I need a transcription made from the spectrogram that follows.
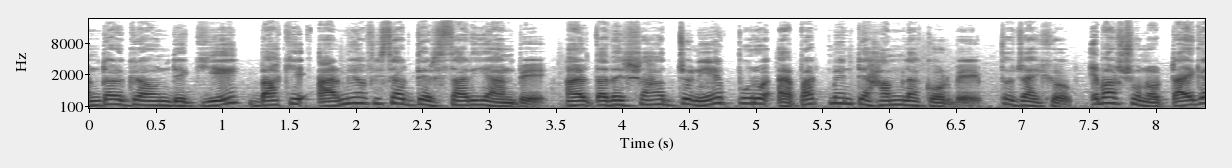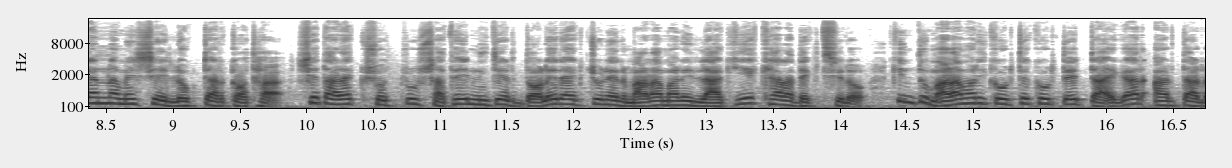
আন্ডারগ্রাউন্ডে গিয়ে বাকি আর্মি অফিসারদের সারিয়ে আনবে আর তাদের সাহায্য নিয়ে পুরো অ্যাপার্টমেন্টে হামলা করবে। তো যাই হোক, এবার শোনো, টাইগার নামের সেই লোকটার কথা। সে তার এক শত্রুর সাথে নিজের দলের একজনের মারামারি লাগিয়ে খেলা দেখছিল। কিন্তু মারামারি করতে করতে টাইগার আর তার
